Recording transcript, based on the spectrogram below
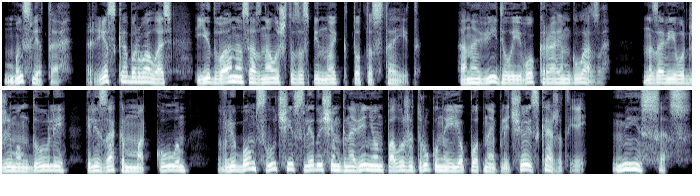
Мысль эта резко оборвалась, едва она осознала, что за спиной кто-то стоит. Она видела его краем глаза. Назови его Джимом Дули или Заком Маккулом, в любом случае в следующее мгновение он положит руку на ее потное плечо и скажет ей «Миссас».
